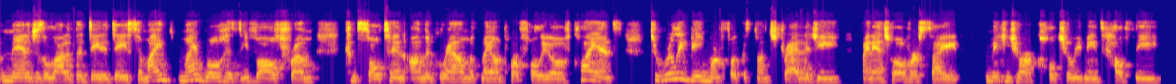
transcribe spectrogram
manages a lot of the day to day. So my my role has evolved from consultant on the ground with my own portfolio of clients to really being more focused on strategy, financial oversight, making sure our culture remains healthy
